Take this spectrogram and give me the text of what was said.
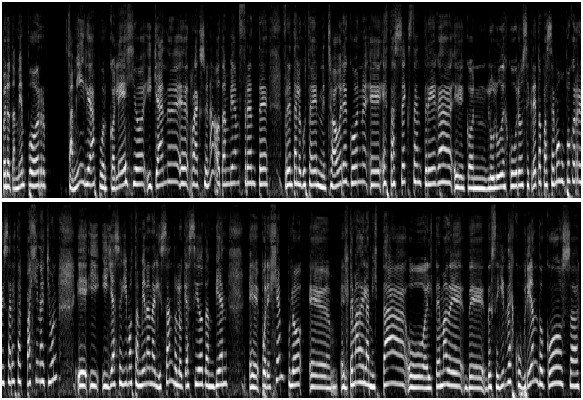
pero también por, familias, por colegios y que han eh, reaccionado también frente, frente a lo que ustedes han hecho ahora con eh, esta sexta entrega eh, con Lulú Descubre un Secreto. Pasemos un poco a revisar estas páginas, Jun, y, y, ya seguimos también analizando lo que ha sido también, por ejemplo, el tema de la amistad o el tema de, de, de, seguir descubriendo cosas,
